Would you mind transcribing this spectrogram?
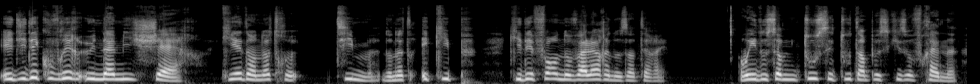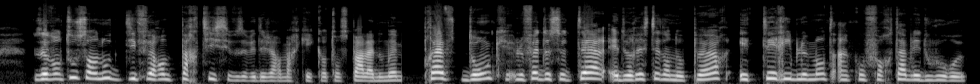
et d'y découvrir une amie chère qui est dans notre team, dans notre équipe, qui défend nos valeurs et nos intérêts. Oui, nous sommes tous et toutes un peu schizophrènes. Nous avons tous en nous différentes parties, si vous avez déjà remarqué, quand on se parle à nous-mêmes. Bref, donc, le fait de se taire et de rester dans nos peurs est terriblement inconfortable et douloureux.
